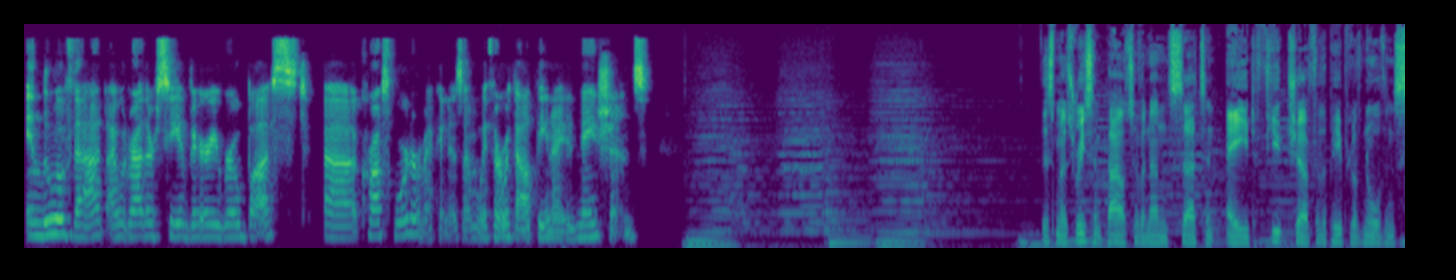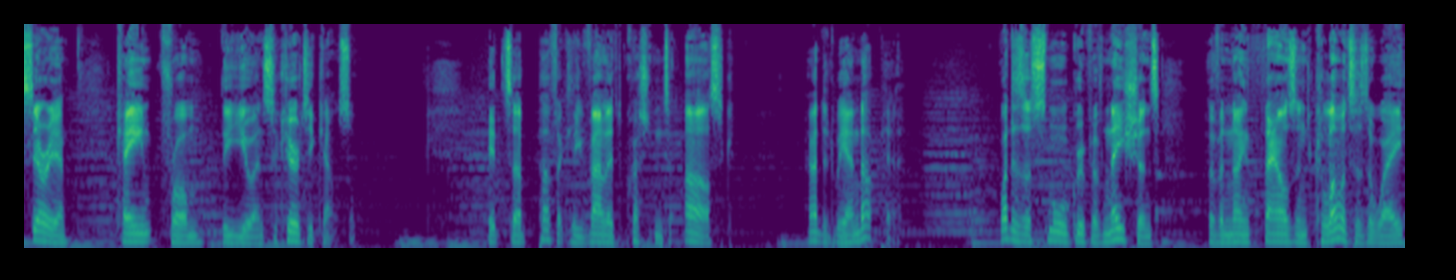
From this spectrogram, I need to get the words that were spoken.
in lieu of that, I would rather see a very robust uh, cross border mechanism with or without the United Nations. This most recent bout of an uncertain aid future for the people of northern Syria came from the UN Security Council. It's a perfectly valid question to ask how did we end up here? Why does a small group of nations, over 9,000 kilometres away,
